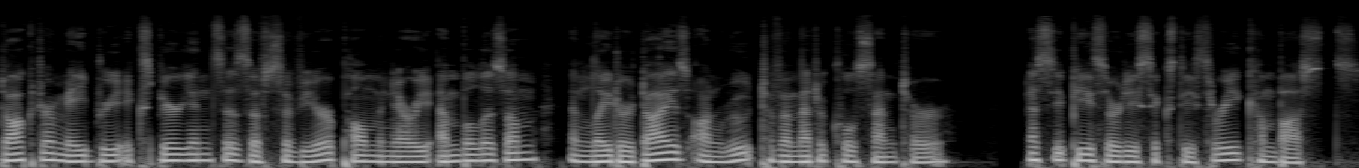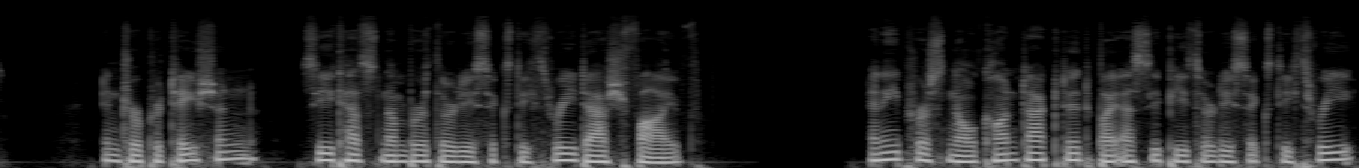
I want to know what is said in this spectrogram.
Dr. Mabry experiences a severe pulmonary embolism and later dies en route to the medical center. SCP-3063 combusts. Interpretation See test number 3063 5. Any personnel contacted by SCP 3063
